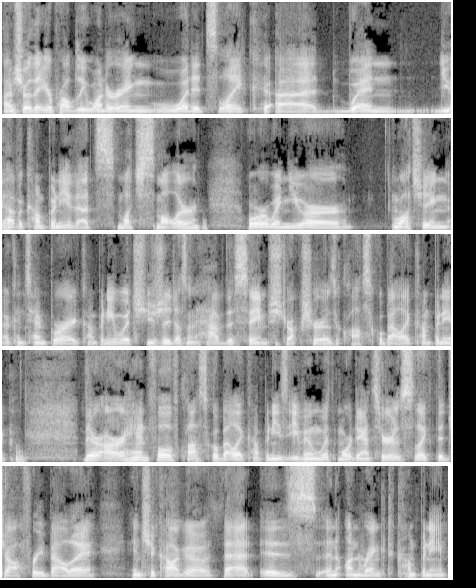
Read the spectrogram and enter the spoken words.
I'm sure that you're probably wondering what it's like uh, when you have a company that's much smaller, or when you are watching a contemporary company which usually doesn't have the same structure as a classical ballet company. There are a handful of classical ballet companies, even with more dancers, like the Joffrey Ballet in Chicago, that is an unranked company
